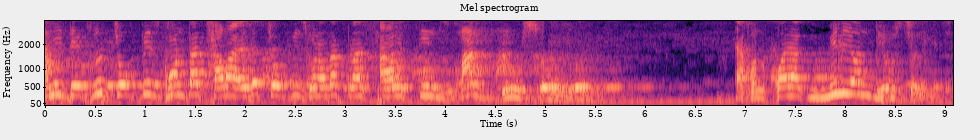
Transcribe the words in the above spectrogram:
আমি দেখলু চব্বিশ ঘণ্টা ছাড়া হয়েছে, চব্বিশ ঘন্টাটা প্রায় সাড়ে তিন লাখ ভিউজ হয়ে গেছে। এখন কয়েক মিলিয়ন ভিউজ চলে গেছে।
